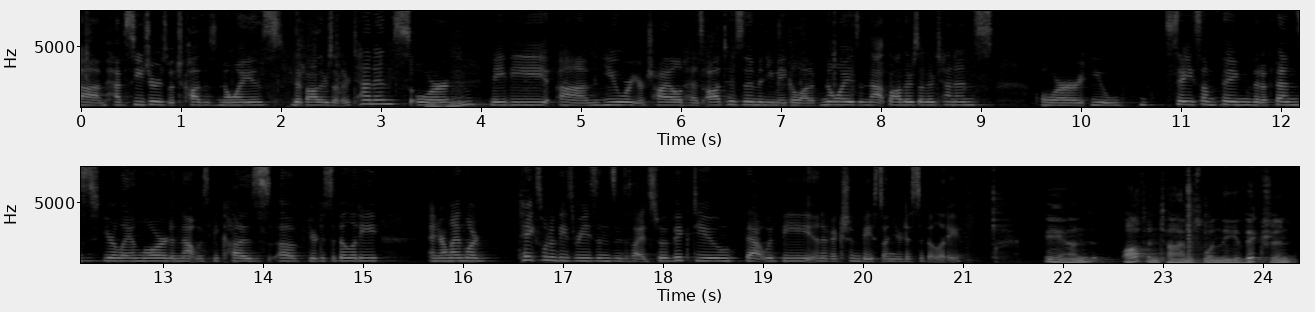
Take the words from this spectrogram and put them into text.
um, have seizures which causes noise that bothers other tenants or mm -hmm. maybe um, you or your child has autism and you make a lot of noise and that bothers other tenants or you say something that offends your landlord and that was because of your disability and your landlord takes one of these reasons and decides to evict you, that would be an eviction based on your disability. And oftentimes when the eviction,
